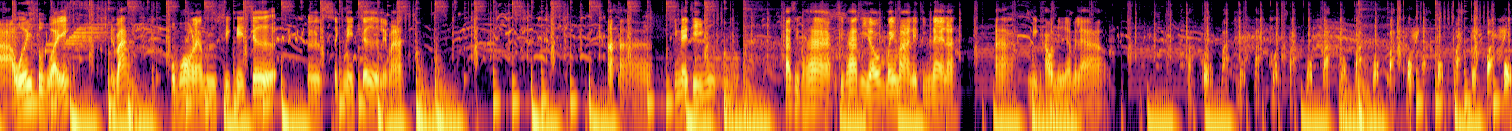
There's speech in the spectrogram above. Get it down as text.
าวเว้ยสวย เห็นปะผมบอกแล้วมันซิกเนเจอร์ เออซิกเนเจอร์เลยมะอ่าฮะทิ้งได้ทิ้ง ถ้าสิบห้าสิบห้าทีแล้วไม่มาเนี่ยทิ้งได้นะ อ่า นี่เข้าเนื้อไปแล้วปะโปะปะโปะปะโปะปะโปะปะโปะปะโปะปะโปะปะโปะปะโปะปะโปะ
